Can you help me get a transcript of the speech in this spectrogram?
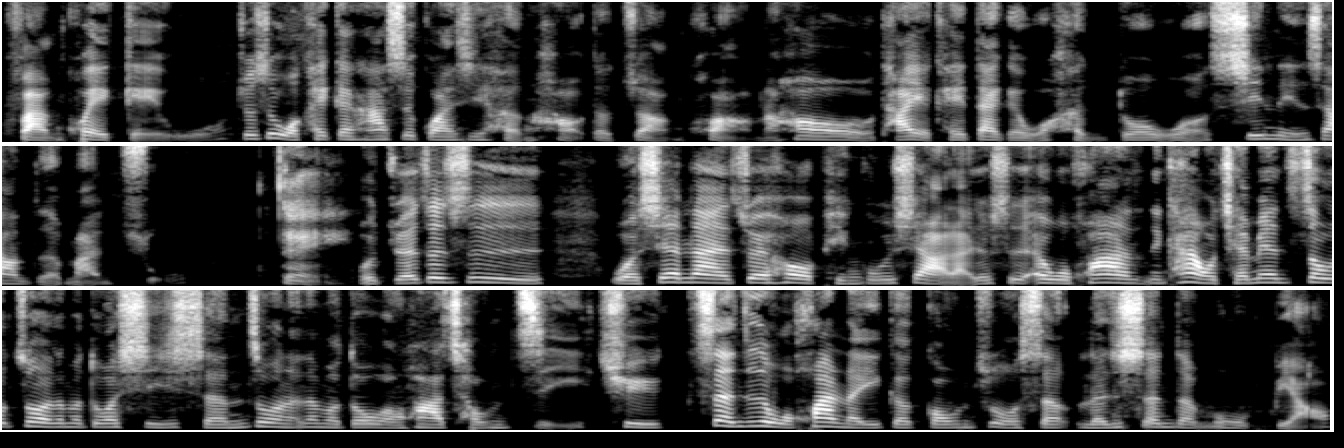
反馈给我，就是我可以跟他是关系很好的状况，然后他也可以带给我很多我心灵上的满足。对，我觉得这是我现在最后评估下来，就是哎，我花了，你看我前面做做了那么多牺牲，做了那么多文化冲击，去甚至我换了一个工作生人生的目标，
